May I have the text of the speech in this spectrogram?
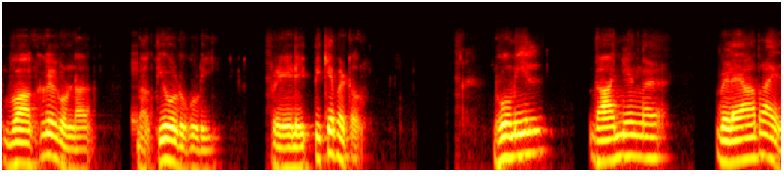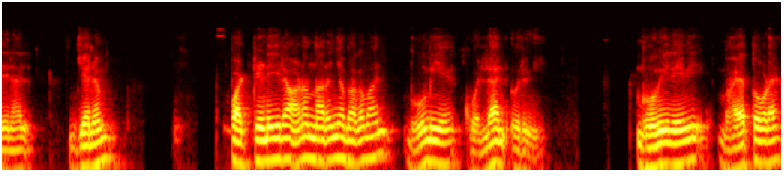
വാക്കുകൾ കൊണ്ട് ഭക്തിയോടുകൂടി പ്രീണിപ്പിക്കപ്പെട്ടു. ഭൂമിയിൽ ധാന്യങ്ങൾ വിളയാതായതിനാൽ ജനം പട്ടിണിയിലാണെന്നറിഞ്ഞ ഭഗവാൻ ഭൂമിയെ കൊല്ലാൻ ഒരുങ്ങി. ഭൂമിദേവി ഭയത്തോടെ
